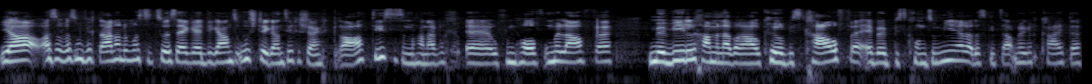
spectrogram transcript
Ja, also was man vielleicht auch noch muss dazu sagen, die ganze Ausstellung an sich ist eigentlich gratis. Also man kann einfach äh, auf dem Hof rumlaufen. Wenn man will, kann man aber auch Kürbis kaufen, eben etwas konsumieren, das gibt es auch Möglichkeiten.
